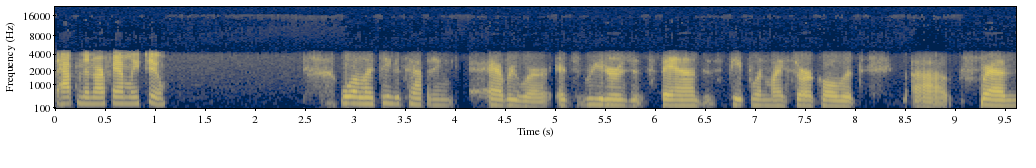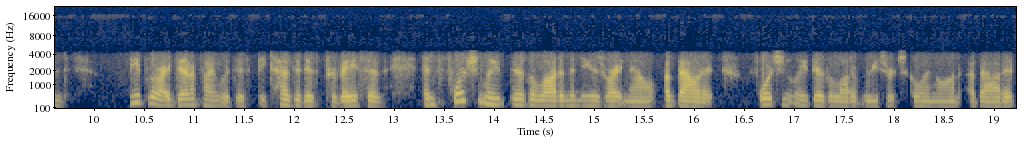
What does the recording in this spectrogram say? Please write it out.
happened in our family too well i think it's happening everywhere. It's readers, it's fans, it's people in my circle, it's uh, friends. People are identifying with this because it is pervasive. And fortunately, there's a lot in the news right now about it. Fortunately, there's a lot of research going on about it.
